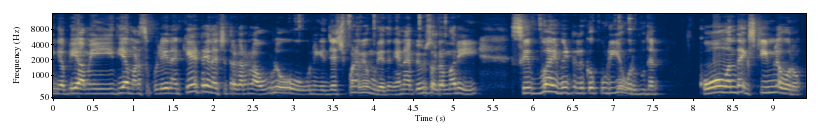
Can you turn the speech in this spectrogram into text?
நீங்கள் அப்படியே அமைதியாக மனசுக்குள்ளேயே நான் கேட்ட நட்சத்திரக்காரங்களை அவ்வளோ நீங்கள் ஜட்ஜ் பண்ணவே முடியாதுங்க. ஏன்னா எப்பயுமே சொல்கிற மாதிரி செவ்வாய் வீட்டில் இருக்கக்கூடிய ஒரு புதன். கோவம் வந்தால் எக்ஸ்ட்ரீமில் வரும்.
